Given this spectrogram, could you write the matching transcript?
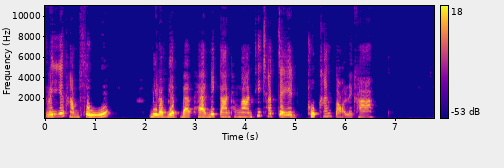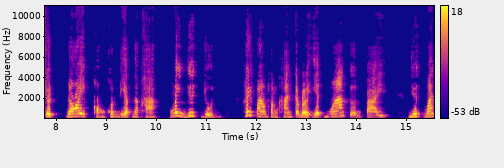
จริยธรรมสูง มีระเบียบแบบแผนในการทำงานที่ชัดเจนทุกขั้นตอนเลยค่ะ จุดด้อยของคนเนียบนะคะ ไม่ยืดหยุ่น ให้ความสำคัญกับรายละเอียดมากเกินไป ยึดมั่น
